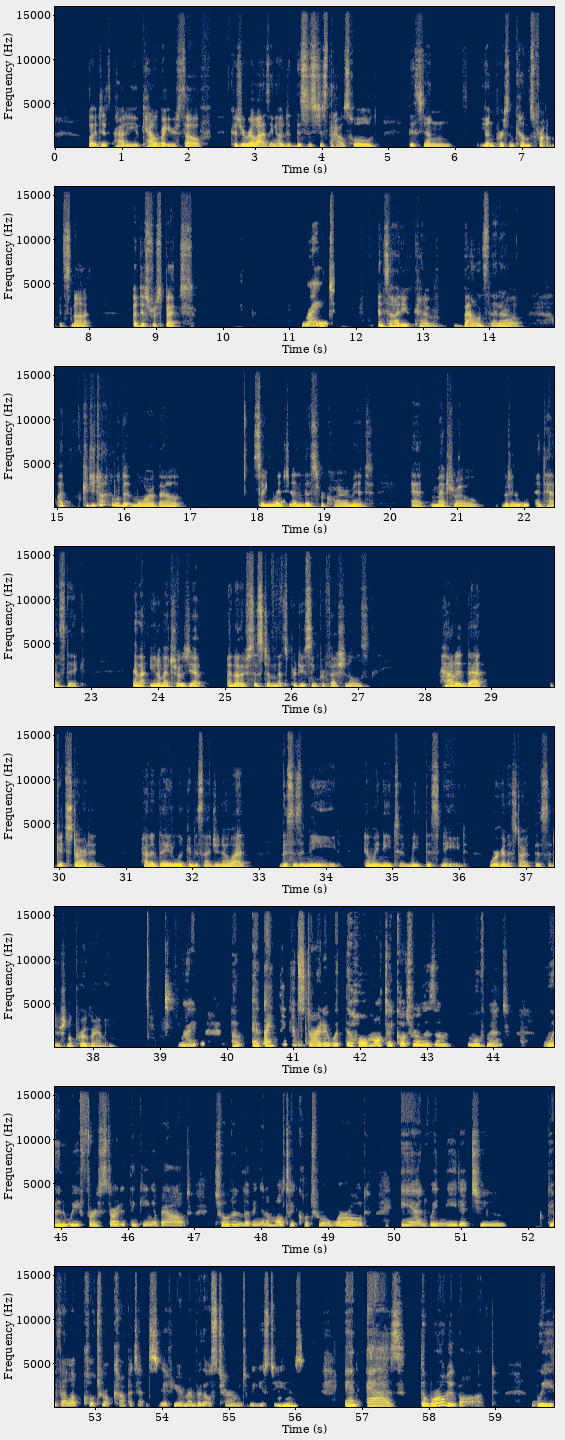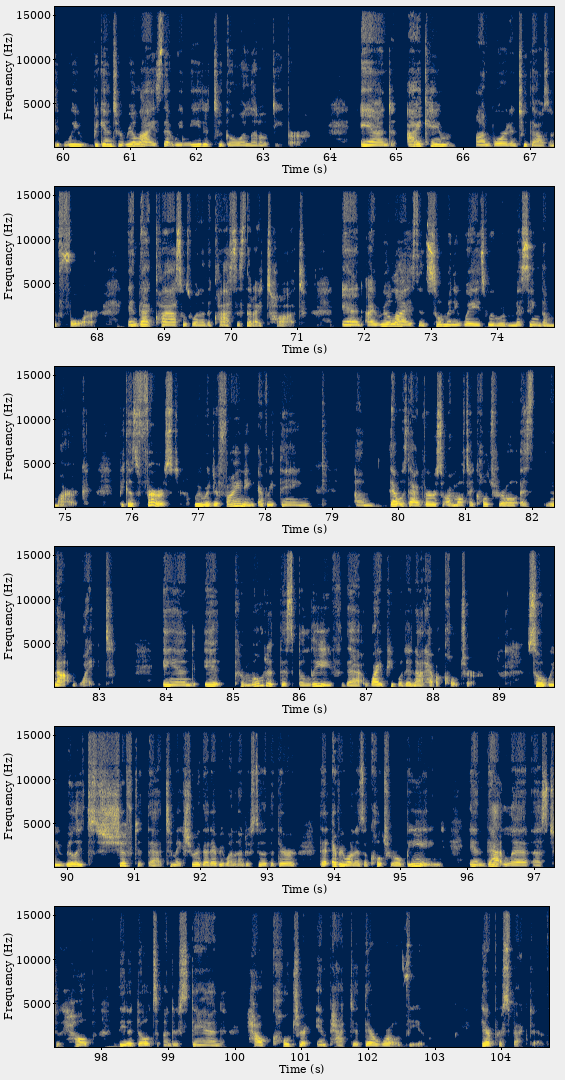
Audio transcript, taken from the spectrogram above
but just how do you calibrate yourself because you're realizing, oh, this is just the household this young young person comes from. It's not a disrespect. Right. And so, how do you kind of balance that out? Uh, could you talk a little bit more about? So, you mentioned this requirement at Metro, which I think Mhm. is fantastic. And, I- you know, Metro is yet another system that's producing professionals. How did that get started? How did they look and decide, you know what? This is a need, and we need to meet this need. We're going to start this additional programming. Right. Um, and I think it started with the whole multiculturalism movement when we first started thinking about children living in a multicultural world and we needed to develop cultural competence, if you remember those terms we used to Mhm. use. And as the world evolved, we we began to realize that we needed to go a little deeper. And I came on board in 2004, and that class was one of the classes that I taught. And I realized in so many ways we were missing the mark because first we were defining everything um, that was diverse or multicultural as not white. And it promoted this belief that white people did not have a culture. So we really shifted that to make sure that everyone understood that they're that everyone is a cultural being, and that led us to help the adults understand how culture impacted their worldview, their perspective.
